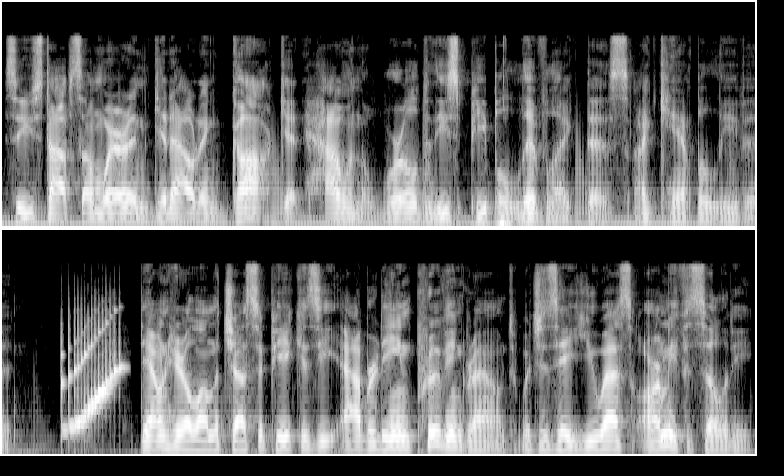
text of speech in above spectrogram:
So you stop somewhere and get out and gawk at how in the world do these people live like this? I can't believe it. Down here along the Chesapeake is the Aberdeen Proving Ground, which is a U.S. Army facility.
